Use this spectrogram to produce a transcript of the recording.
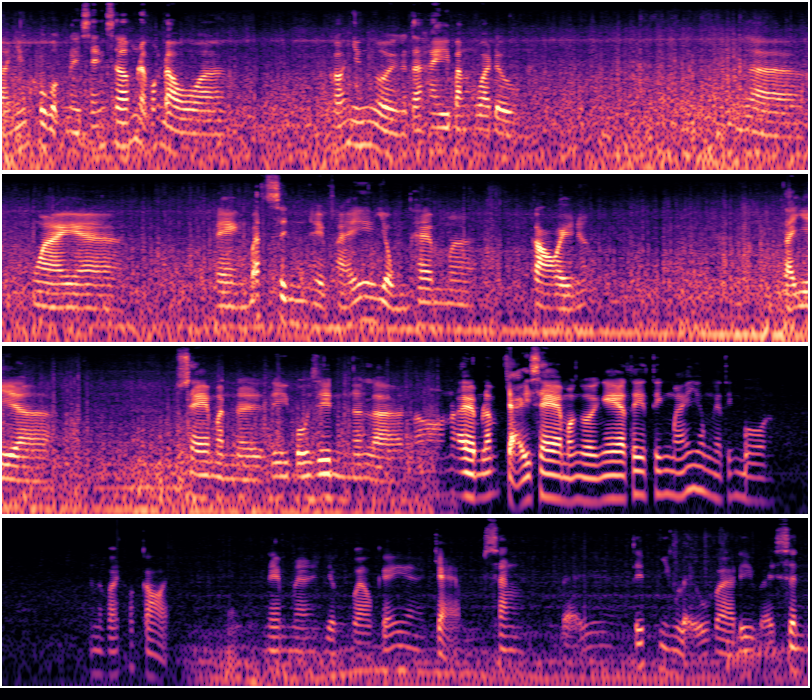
ở những khu vực này sáng sớm là bắt đầu à, có những người người ta hay băng qua đường. Là ngoài à, đèn bát sinh thì phải dùng thêm à, còi nữa. Tại vì à, xe mình đi đi zin nên là nó nó êm lắm. Chạy xe mọi người nghe thấy tiếng máy không nghe tiếng bô nên là phải có còi. Anh em à, dừng vào cái à, trạm xăng để tiếp nhiên liệu và đi vệ sinh.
